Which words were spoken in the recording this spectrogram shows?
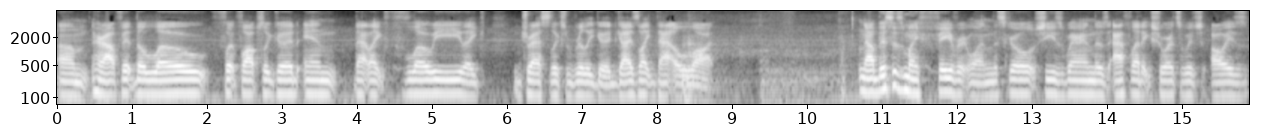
Um, her outfit, the low flip flops look good, and that like flowy like dress looks really good. Guys like that a lot. Now this is my favorite one. This girl, she's wearing those athletic shorts, which always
